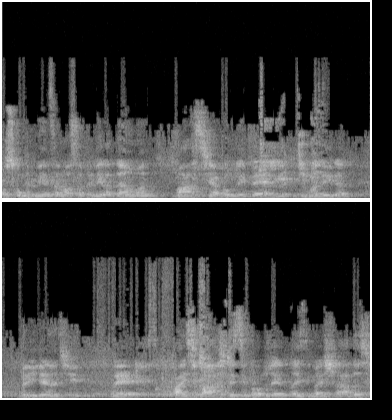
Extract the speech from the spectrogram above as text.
os cumprimentos à nossa primeira dama, Márcia Hollenberg, de maneira brilhante, né, faz parte desse projeto das embaixadas.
